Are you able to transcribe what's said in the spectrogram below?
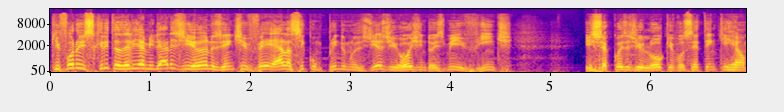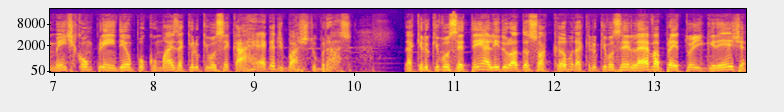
que foram escritas ali há milhares de anos e a gente vê elas se cumprindo nos dias de hoje, em 2020, isso é coisa de louco e você tem que realmente compreender um pouco mais daquilo que você carrega debaixo do braço. Daquilo que você tem ali do lado da sua cama, daquilo que você leva para a tua igreja,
